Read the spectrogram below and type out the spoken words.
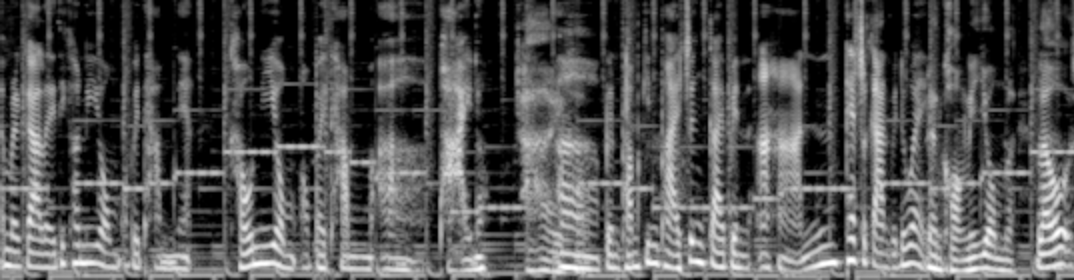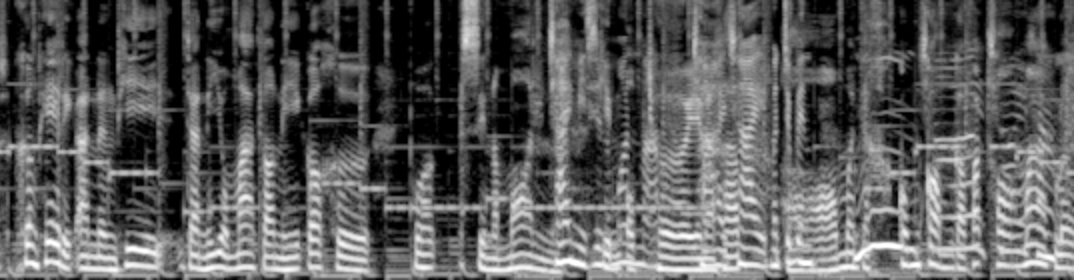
อเมริกาเลยที่เขานิยมเอาไปทำเนี่ยเขานิยมเอาไปทำอ่าพายเนาะใช่อ่าครับเป็นพัมกินพายซึ่งกลายเป็นอาหารเทศกาลไปด้วยเป็นของนิยมเลยแล้วเครื่องเทศอีกอันหนึ่งที่จะนิยมมากตอนนี้ก็คือ พวกซินนามอนใช่มีซินกลินนามอนอบมาเชยใช่นะครับใช่มันจะเป็นหอมมันจะอืมกลมกล่อมกับใช่ฟักทองใช่มากค่ะเลย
